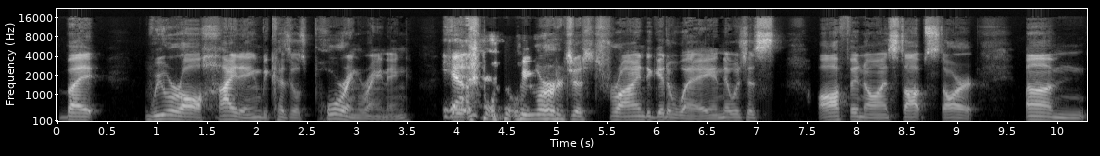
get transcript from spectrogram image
but we were all hiding because it was pouring raining. Yeah. we were just trying to get away and it was just off and on, stop, start. Um,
